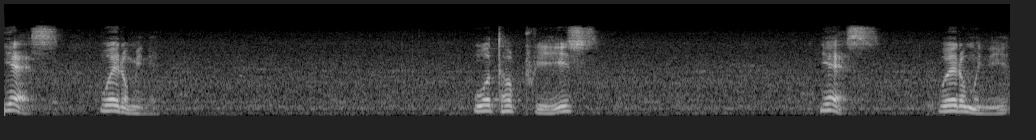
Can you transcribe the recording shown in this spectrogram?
Yes. Wait a minute. Water please. Yes. Wait a minute.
